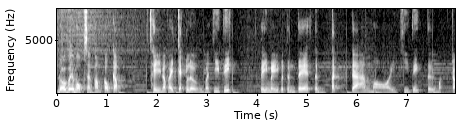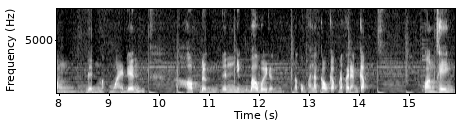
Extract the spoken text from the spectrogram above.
Đối với một sản phẩm cao cấp thì nó phải chất lượng và chi tiết, tỉ mỉ và tinh tế từng tất cả mọi chi tiết từ mặt trong đến mặt ngoài đến à, hộp đựng đến những bao bì đựng. Nó cũng phải là cao cấp, nó phải đẳng cấp. Hoàn thiện,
